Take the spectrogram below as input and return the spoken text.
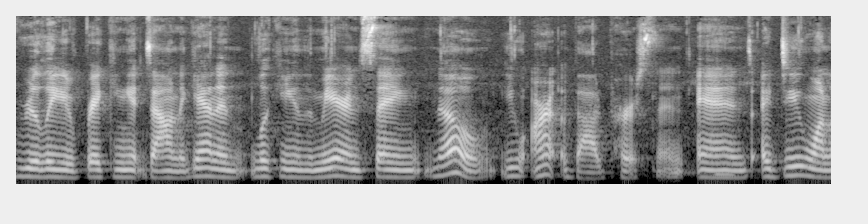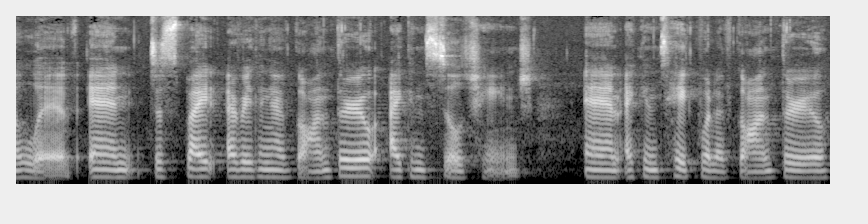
really breaking it down again and looking in the mirror and saying, No, you aren't a bad person. And I do want to live. And despite everything I've gone through, I can still change. And I can take what I've gone through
